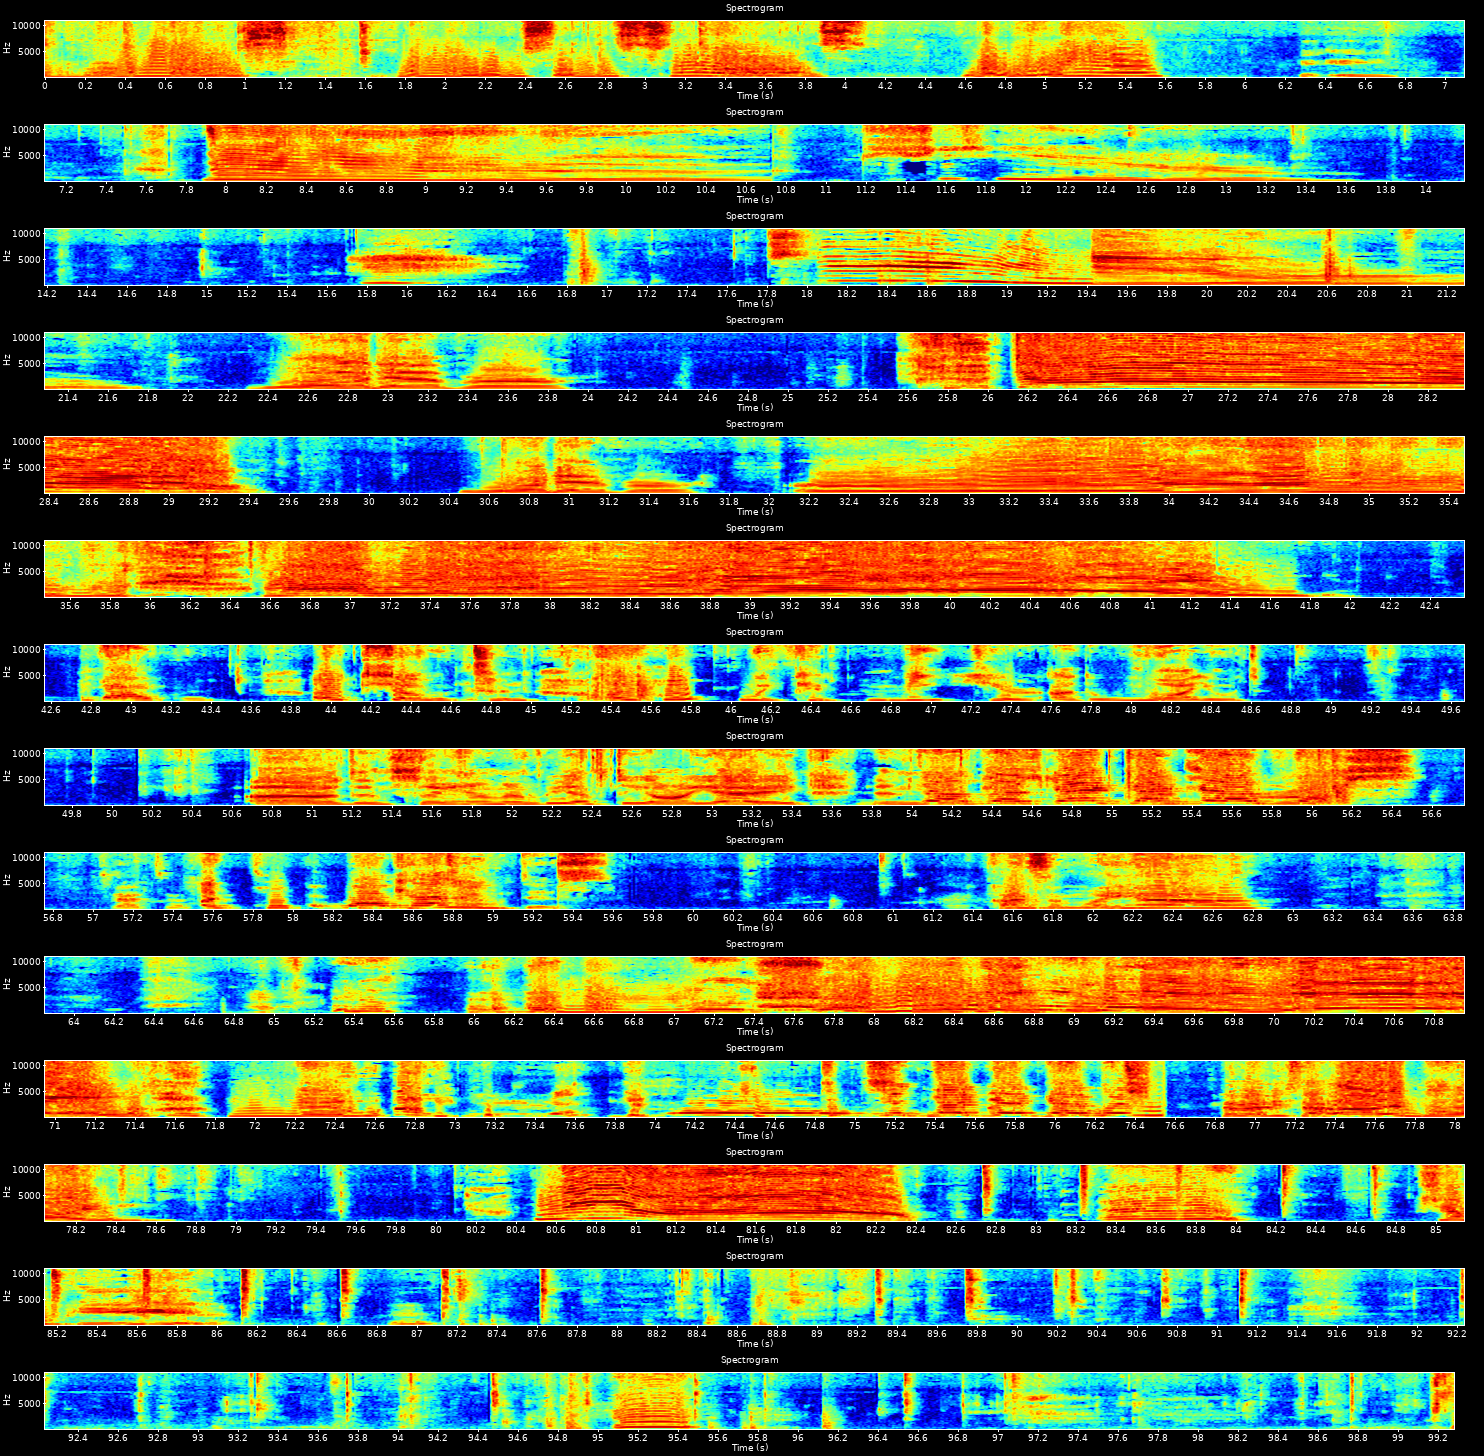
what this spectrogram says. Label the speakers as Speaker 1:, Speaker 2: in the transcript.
Speaker 1: más? Me gusta más. What area?
Speaker 2: Eh,
Speaker 3: Whatever. Whatever. Oh, Jonathan, I hope we can be here at the wild. Uh, then say I'm gonna be FDIA and you just first.
Speaker 2: 假假
Speaker 3: I hope we can do this.
Speaker 2: 看什么呀？
Speaker 3: 啊！
Speaker 2: 啊啊啊！没有，没有，没啊。来吧，丽
Speaker 3: 莎。哎，对，没有。
Speaker 2: 嗯，橡皮。嗯。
